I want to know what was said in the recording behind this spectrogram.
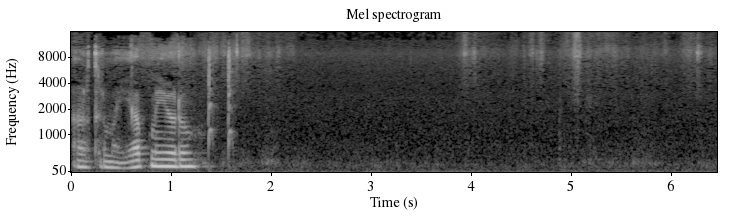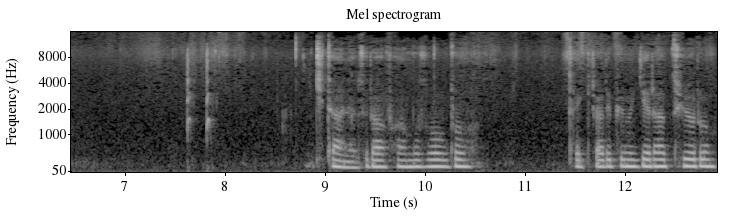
Artırma yapmıyorum. İki tane zürafamız oldu. Tekrar ipimi geri atıyorum.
